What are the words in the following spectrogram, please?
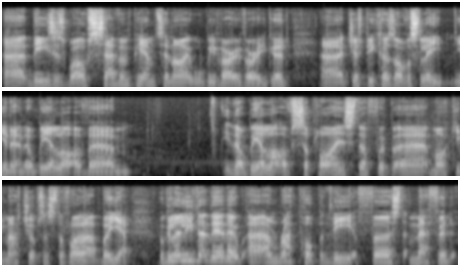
uh, these as well, 7 p.m. tonight will be very, very good. Uh, just because obviously, you know, there'll be a lot of, um, there'll be a lot of supply and stuff with uh, marquee matchups and stuff like that. But yeah, we're going to leave that there though uh, and wrap up the first method.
